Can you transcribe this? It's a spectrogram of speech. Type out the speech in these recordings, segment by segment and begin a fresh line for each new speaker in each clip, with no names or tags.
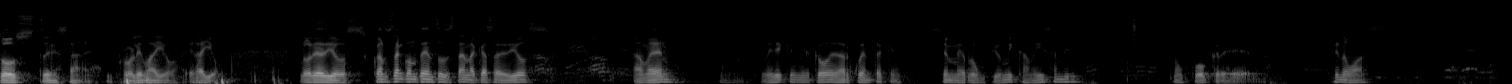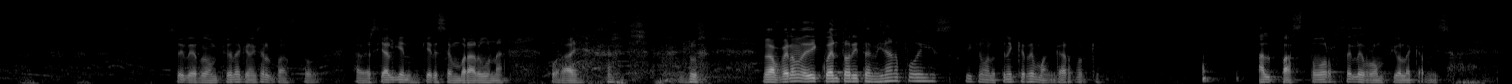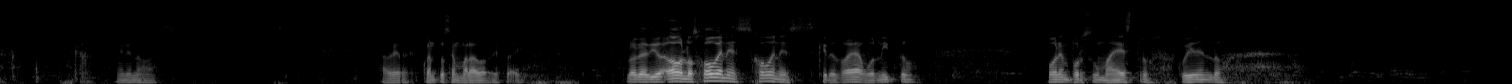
dos, tres. Ah, el problema yo, era yo. Gloria a Dios. ¿Cuántos están contentos de estar en la casa de Dios? Amén. Mire que me acabo de dar cuenta que se me rompió mi camisa, mire. No puedo creerlo. Mire nomás. Se le rompió la camisa al pastor. A ver si alguien quiere sembrar una por ahí. Apenas me di cuenta ahorita, mira, no puedes. Dije, me lo tiene que remangar porque al pastor se le rompió la camisa. Miren nomás. A ver, ¿cuántos sembradores hay? Gloria a Dios. Oh, los jóvenes, jóvenes, que les vaya bonito. Oren por su maestro, cuídenlo.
